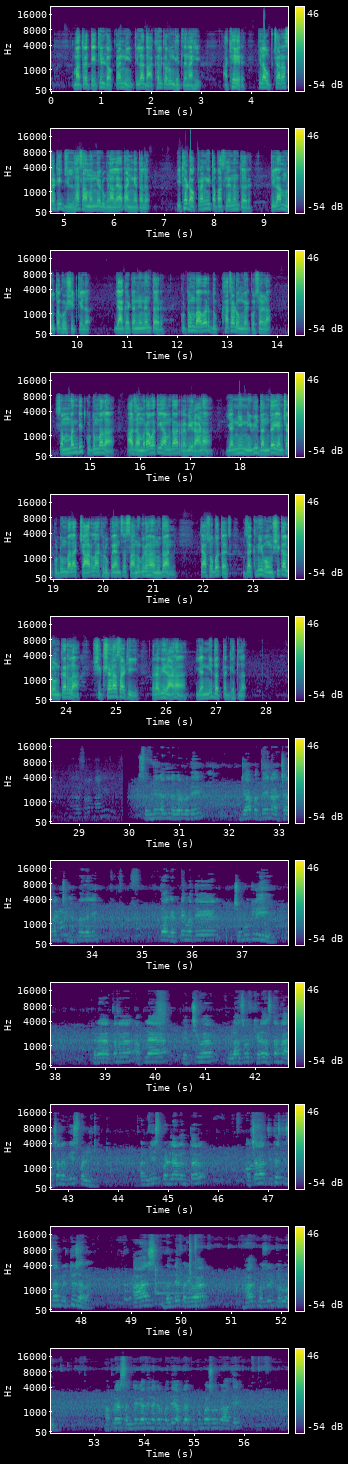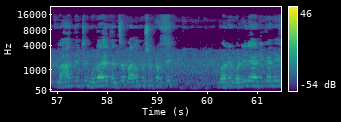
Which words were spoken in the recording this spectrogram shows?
मात्र तेथील डॉक्टरांनी तिला दाखल करून घेतले नाही. अखेर तिला उपचारासाठी जिल्हा सामान्य रुग्णालयात आणण्यात आलं. इथं डॉक्टरांनी तपासल्यानंतर तिला मृत घोषित केलं. या घटनेनंतर कुटुंबावर दुःखाचा डोंगर कोसळला. संबंधित कुटुंबाला आज अमरावती आमदार रवी राणा यांनी निवी दंदे यांच्या कुटुंबाला चार लाख रुपयांचं सानुग्रह अनुदान त्यासोबतच जखमी वंशिका लोणकरला शिक्षणासाठी रवी राणा यांनी दत्तक घेतलं. संजय गांधी नगरमध्ये ज्या पद्धतीनं अचानक जी घटना झाली त्या घटनेमध्ये चिमुकली ही खऱ्या अर्थानं आपल्या गच्चीवर मुलांसोबत खेळत असताना अचानक वीज पडली. आणि वीज पडल्यानंतर अचानक तिथेच तिचा मृत्यू झाला. आज धंदे परिवार हातमजुरी करून आपल्या संजय गांधी नगरमध्ये आपल्या कुटुंबासोबत राहते. लहान त्यांची मुलं आहेत त्यांचं पालनपोषण करते. वडील वडील या ठिकाणी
